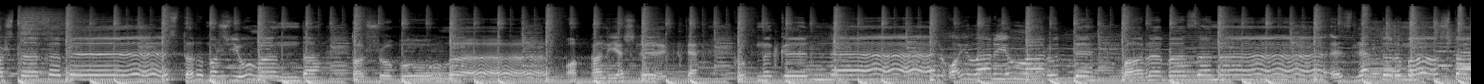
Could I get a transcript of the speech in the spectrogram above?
штығы б тұрмыш юлында ташу булы аккан йәшлектә күпме көннәр ойлар, йыллар үтте бары базана эзләк тұрмышта.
